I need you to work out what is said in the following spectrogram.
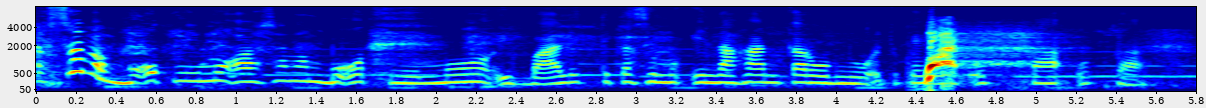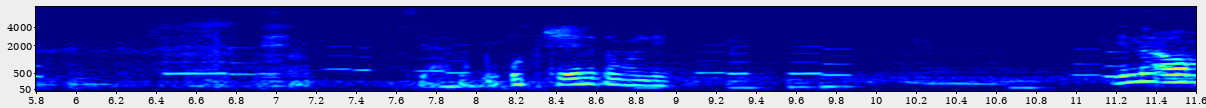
Asa man buot nimo, asa man buot nimo. Ibalik ti kasi mong inahan karon mo. Ito kay buot ta, uta. Si Ate. Kaya na itong huli. Yun na oh.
